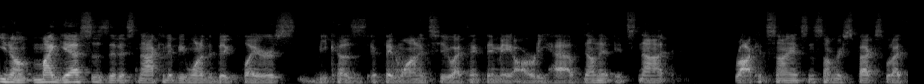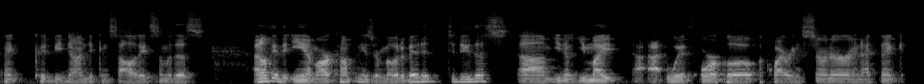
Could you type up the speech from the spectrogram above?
you know, my guess is that it's not going to be one of the big players because if they wanted to, I think they may already have done it. It's not rocket science in some respects, what I think could be done to consolidate some of this. I don't think the EMR companies are motivated to do this. Um, you know, you might with Oracle acquiring Cerner, and I think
